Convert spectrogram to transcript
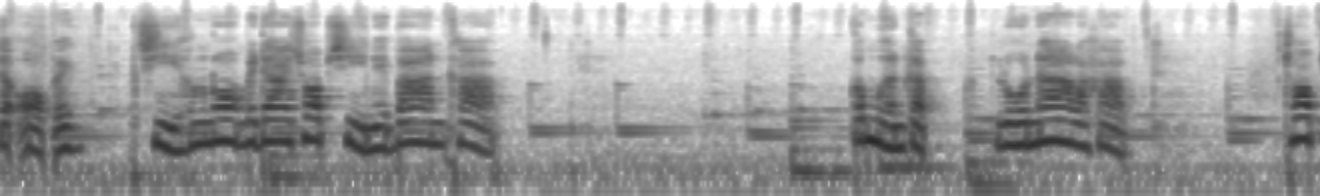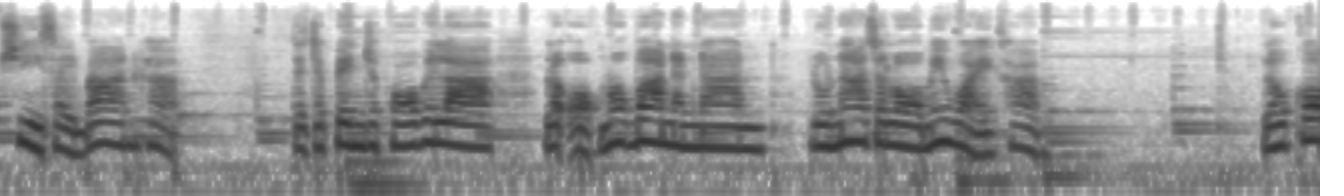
จะออกไปฉี่ข้างนอกไม่ได้ชอบฉี่ในบ้านค่ะ ก็เหมือนกับโลน่าละค่ะ ชอบฉี่ใส่บ้านค่ะ แต่จะเป็นเฉพาะเวลาเราออกนอกบ้านนานๆ โลน่าจะรอไม่ไหวค่ะ แล้วก็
